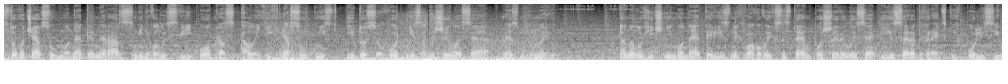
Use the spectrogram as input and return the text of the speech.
З того часу монети не раз змінювали свій образ, але їхня сутність і до сьогодні залишилася незмінною. Аналогічні монети різних вагових систем поширилися і серед грецьких полісів.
